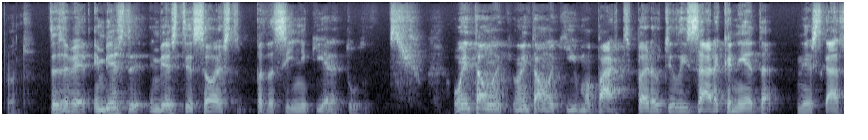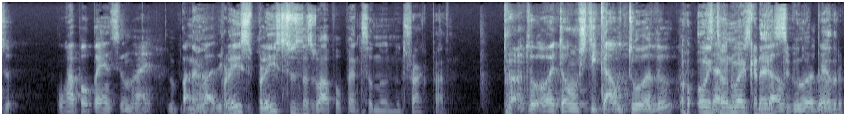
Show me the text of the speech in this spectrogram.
Pronto. Estás a ver? Em vez, de, em vez de ter só este pedacinho aqui, era tudo. Ou então, ou então aqui uma parte para utilizar a caneta, neste caso o Apple Pencil, não é? No, Não, para, direito. isso, para isso usas o Apple Pencil no, no trackpad. Pronto, ou então esticá-lo todo. Ou então no ecrã, segundo todo. Pedro.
